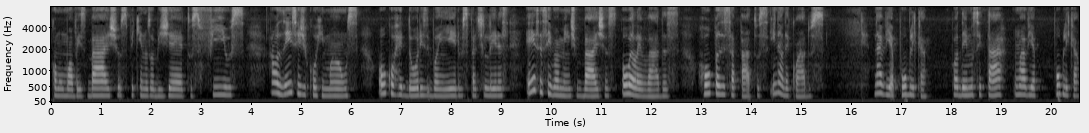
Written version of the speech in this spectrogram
como móveis baixos, pequenos objetos, fios, ausências de corrimãos ou corredores, banheiros, prateleiras excessivamente baixas ou elevadas, roupas e sapatos inadequados. Na via pública, podemos citar uma via pública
